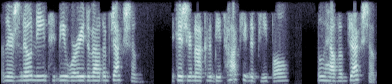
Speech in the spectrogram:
And there's no need to be worried about objections because you're not going to be talking to people who have objections.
